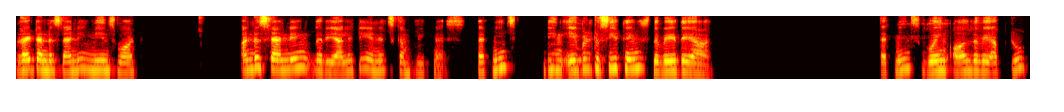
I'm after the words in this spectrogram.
right understanding means what? understanding the reality in its completeness. That means being able to see things the way they are. That means going all the way up to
